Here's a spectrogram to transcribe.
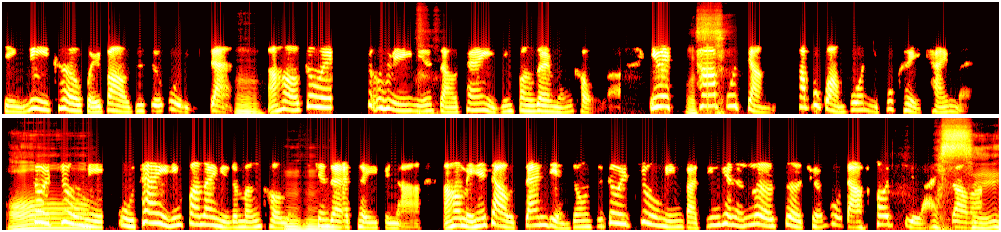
请立刻回报就是护理站。嗯然后各位注明，你的早餐已经放在门口了，因为他不讲，他不广播，你不可以开门。哦，各位注明，午餐已经放在你的门口了，嗯现在可以去拿。然后每天下午三点钟是各位注明，把今天的垃圾全部打包起来，知道吗？塞，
